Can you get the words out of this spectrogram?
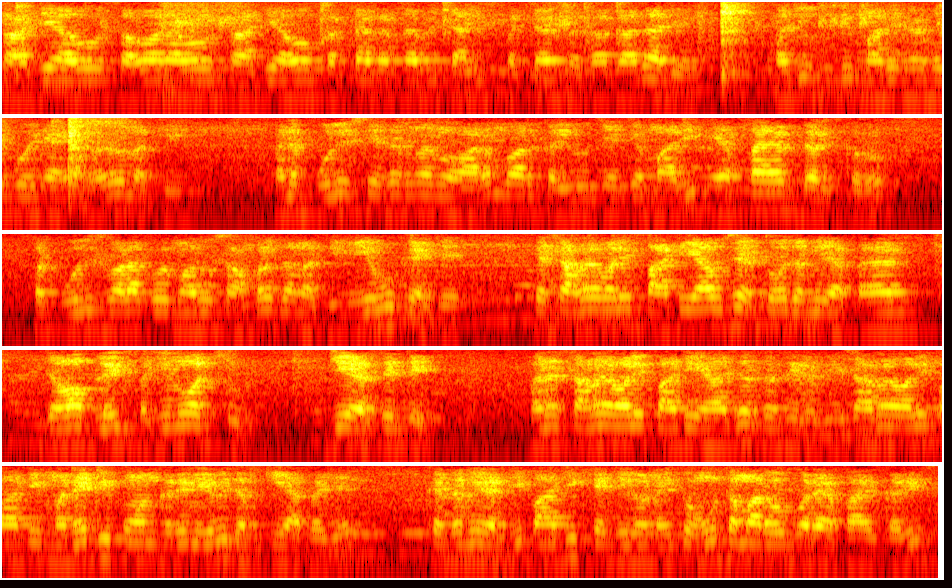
સાંજે આવો, સવાર આવો, સાંજે આવો કરતાં કરતાં મેં ચાલીસ પચાસ ધક્કા ખાધા છે. હજુ સુધી મારી સાથે કોઈ ન્યાય થયો નથી. અને પોલીસ સ્ટેશનમાં મેં વારંવાર કહ્યું છે કે મારી એફઆઈઆર દર્જ કરો, પણ પોલીસવાળા કોઈ મારું સાંભળતા નથી. એવું કહે છે કે સામેવાળી પાર્ટી આવશે તો જ અમે એફઆઈઆર જવાબ લઈને પછી નોંધશું. જે હશે તે. અને સામેવાળી પાર્ટી હાજર થતી નથી. સામેવાળી પાર્ટી મને બી ફોન કરીને એવી ધમકી આપે છે કે તમે અરજી પાછી ખેંચી લો, નહીં તો હું તમારા ઉપર એફઆઈઆર કરીશ.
